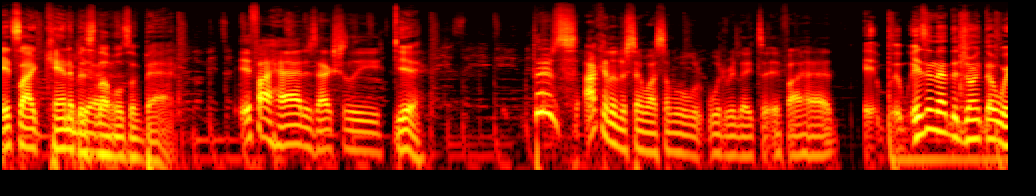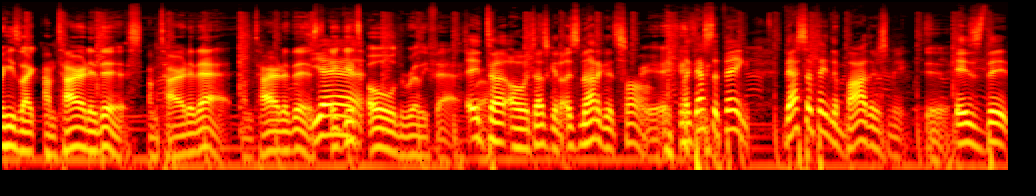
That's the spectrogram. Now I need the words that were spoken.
It's like cannabis levels of bad. if I had is actually Yeah. there's I can understand why someone would, would relate to if I had. Isn't that the joint though where he's like, I'm tired of this, I'm tired of that, I'm tired of this. Yeah. It gets old really fast. It does. Oh, it does get. It's not a good song. Yeah. like that's the thing. That's the thing that bothers me. Yeah. Is that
